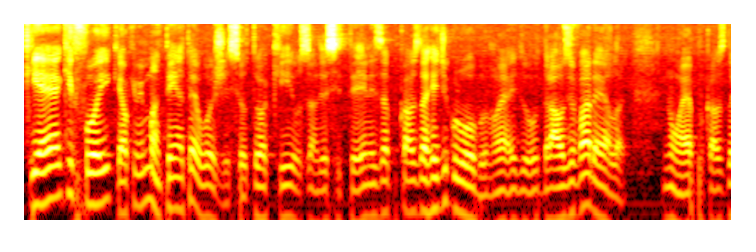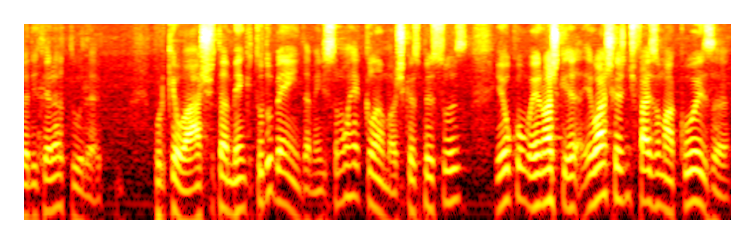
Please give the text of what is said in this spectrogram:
que é que foi, que é o que me mantém até hoje. Se eu estou aqui usando esse tênis é por causa da Rede Globo, não é do Drauzio Varela, não é por causa da literatura. Porque eu acho também que tudo bem, também isso não reclama. Acho que as pessoas, eu eu acho que eu acho que a gente faz uma coisa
